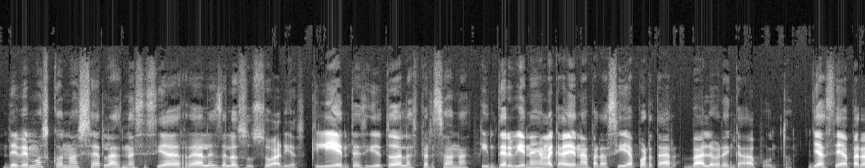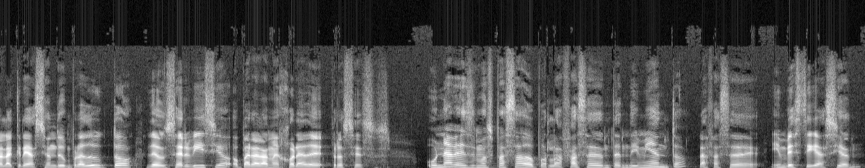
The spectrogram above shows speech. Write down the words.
Debemos conocer las necesidades reales de los usuarios, clientes y de todas las personas que intervienen en la cadena para así aportar valor en cada punto, ya sea para la creación de un producto, de un servicio o para la mejora de procesos. Una vez hemos pasado por la fase de entendimiento, la fase de investigación,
